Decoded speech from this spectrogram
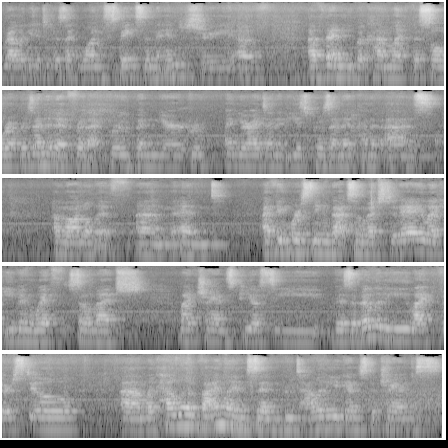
relegated to this like one space in the industry of of then you become like the sole representative for that group and your group and your identity is presented kind of as a monolith. Um, and I think we're seeing that so much today, like even with so much like trans POC visibility, like there's still um, like hella violence and brutality against the trans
